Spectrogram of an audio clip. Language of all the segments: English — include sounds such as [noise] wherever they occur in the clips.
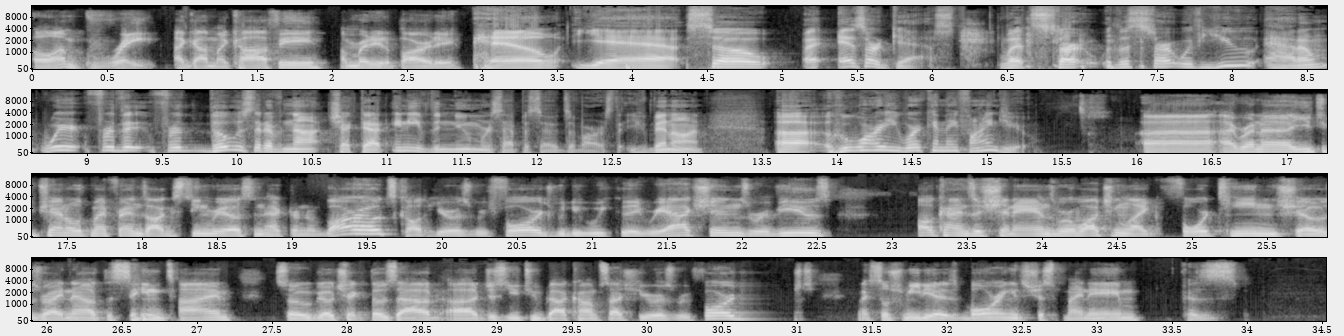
Oh, I'm great. I got my coffee. I'm ready to party. Hell yeah! So, uh, as our guest, let's start. [laughs] let's start with you, Adam. Where for the for those that have not checked out any of the numerous episodes of ours that you've been on, uh, who are you? Where can they find you? Uh, I run a YouTube channel with my friends Augustine Rios and Hector Navarro. It's called Heroes Reforged. We do weekly reactions, reviews, all kinds of shenanigans. We're watching like 14 shows right now at the [laughs] same time. So go check those out. Uh, just youtube.com slash heroes reforged. My social media is boring. It's just my name because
